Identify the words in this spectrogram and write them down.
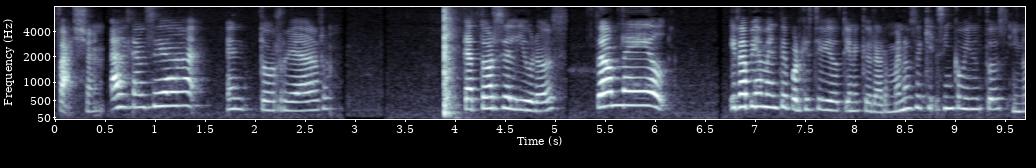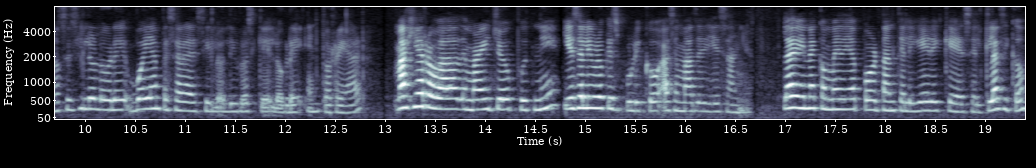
Fashion. Alcancé a entorrear 14 libros. Thumbnail. Y rápidamente, porque este video tiene que durar menos de 5 minutos y no sé si lo logré, voy a empezar a decir los libros que logré entorrear. Magia robada de Mary Jo Putney y es el libro que se publicó hace más de 10 años. La Divina Comedia por Dante Alighieri, que es el clásico.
